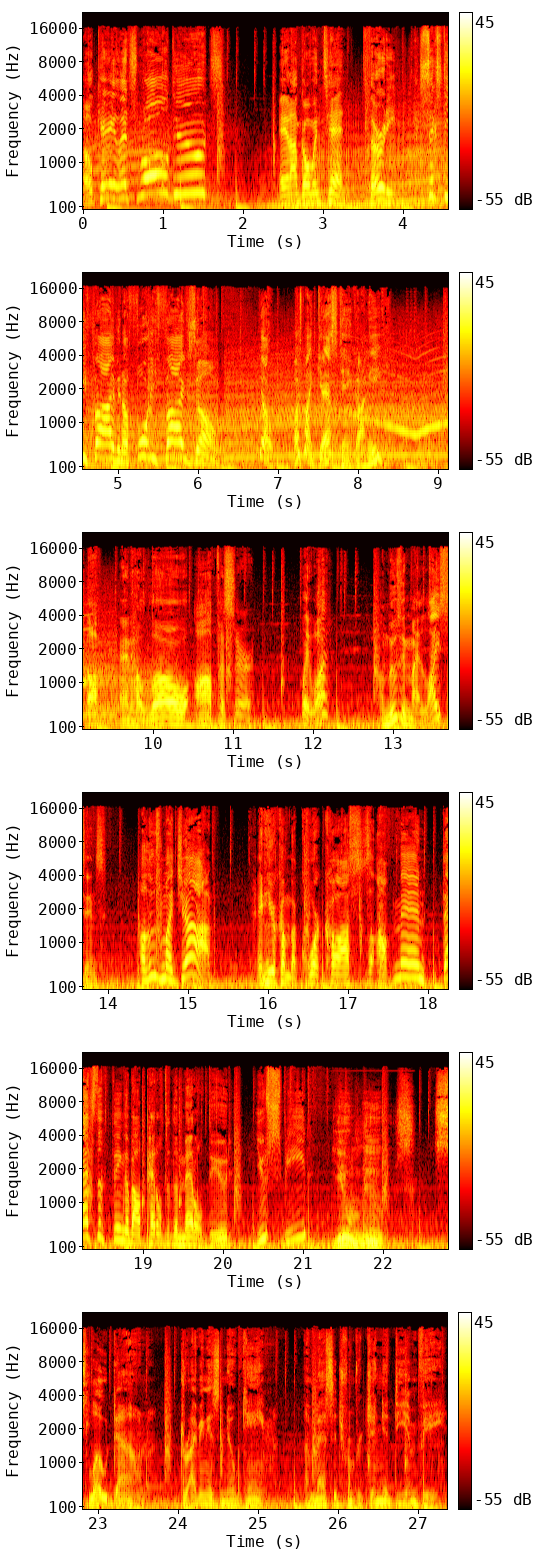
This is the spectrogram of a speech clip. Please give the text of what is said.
Okay, let's roll, dudes! And I'm going 10, 30, 65 in a 45 zone. Yo, why's my gas tank on E? Oh, and hello, officer. Wait, what? I'm losing my license? I'll lose my job. And here come the court costs. Oh, man, that's the thing about pedal to the metal, dude. You speed, you lose. Slow down. Driving is no game. A message from Virginia DMV.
